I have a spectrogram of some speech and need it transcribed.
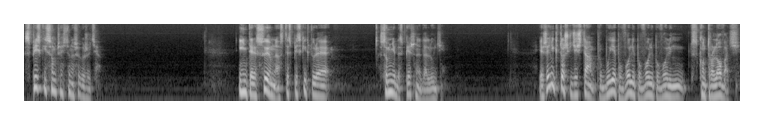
Spiski są częścią naszego życia. Interesują nas te spiski, które są niebezpieczne dla ludzi. Jeżeli ktoś gdzieś tam próbuje powoli, powoli, powoli skontrolować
